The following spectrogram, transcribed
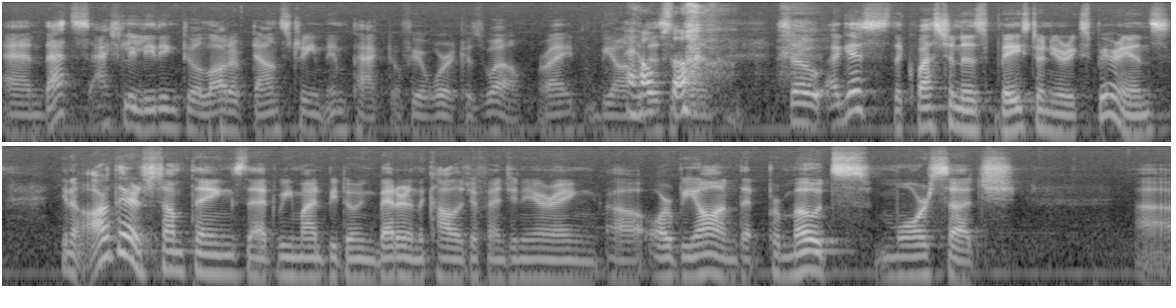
and that's actually leading to a lot of downstream impact of your work as well, right? Beyond I the hope so. discipline. so I guess the question is, based on your experience, you know, are there some things that we might be doing better in the College of Engineering uh, or beyond that promotes more such? Uh,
